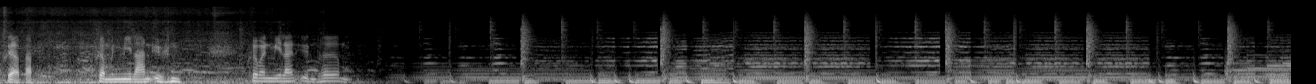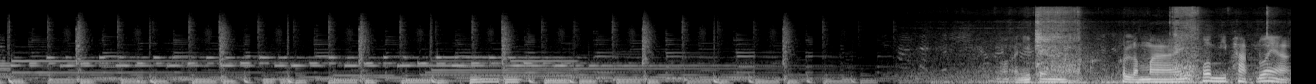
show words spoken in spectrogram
เผื่อแบบเผื่อมันมีร้านอื่น เพื่อมันมีร้านอื่นเพิ่ม ไม้โอ้มีผักด้วยอะ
